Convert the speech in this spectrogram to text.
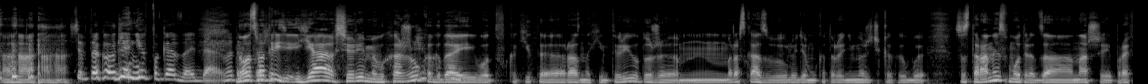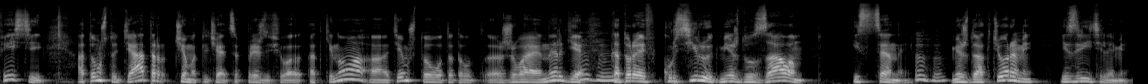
Ага, ага. Чтобы такого для них показать, да. Вот ну вот тоже. смотрите, я все время выхожу, когда и вот в каких-то разных интервью тоже рассказываю людям, которые немножечко немножечко как бы со стороны смотрят за нашей профессией, о том, что театр чем отличается прежде всего от кино, а, тем, что вот эта вот э, живая энергия, угу. которая курсирует между залом и сценой, угу. между актерами и зрителями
